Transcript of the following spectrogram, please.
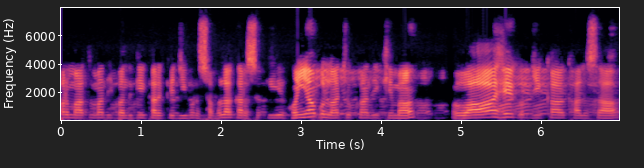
ਪਰਮਾਤਮਾ ਦੀ ਬੰਦਗੀ ਕਰਕੇ ਜੀਵਨ ਸਫਲਾ ਕਰ ਸਕੀਏ। ਹੋਈਆਂ ਭੁੱਲਾਂ ਚੁੱਕਾਂ ਦੀ ਖਿਮਾ। ਵਾਹਿਗੁਰੂ ਜੀ ਕਾ ਖਾਲਸਾ।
